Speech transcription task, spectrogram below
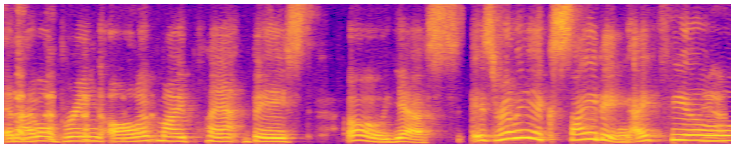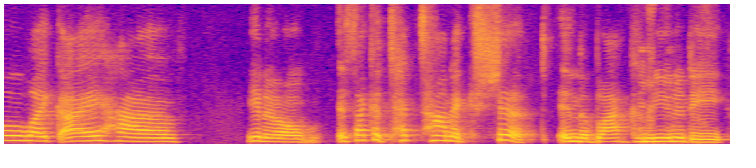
and I will bring all of my plant-based. Oh, yes. It's really exciting. I feel yeah. like I have you know, it's like a tectonic shift in the Black mm-hmm. community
